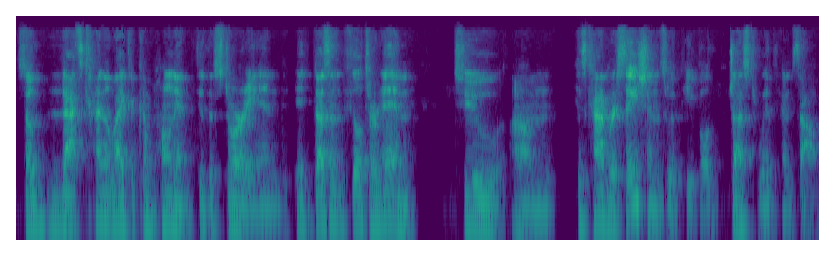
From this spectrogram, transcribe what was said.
so that's kind of like a component to the story and it doesn't filter in to um, his conversations with people just with himself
